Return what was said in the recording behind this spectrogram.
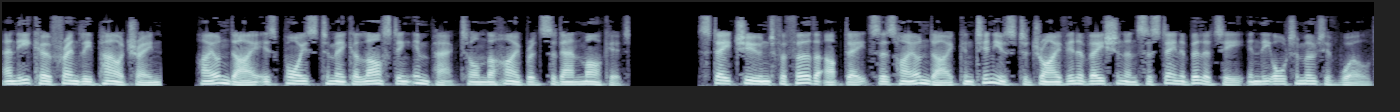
and eco-friendly powertrain, Hyundai is poised to make a lasting impact on the hybrid sedan market. Stay tuned for further updates as Hyundai continues to drive innovation and sustainability in the automotive world.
